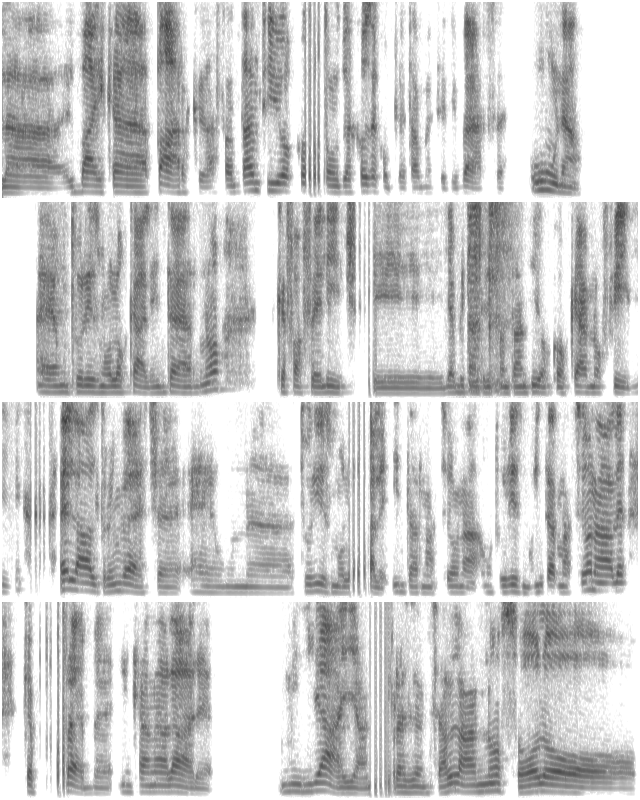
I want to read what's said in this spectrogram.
la, il bike park a Sant'Antioco sono due cose completamente diverse. Una è un turismo locale interno che fa felici gli abitanti di Sant'Antioco che hanno figli e l'altro invece è un uh, turismo locale internazionale, un turismo internazionale che potrebbe incanalare migliaia di presenze all'anno solo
